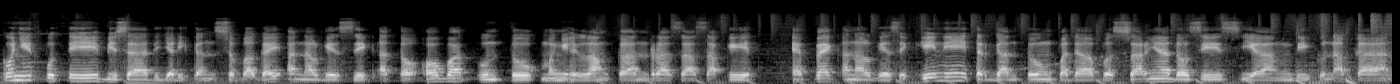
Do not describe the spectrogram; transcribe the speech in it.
Kunyit putih bisa dijadikan sebagai analgesik atau obat untuk menghilangkan rasa sakit. Efek analgesik ini tergantung pada besarnya dosis yang digunakan.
